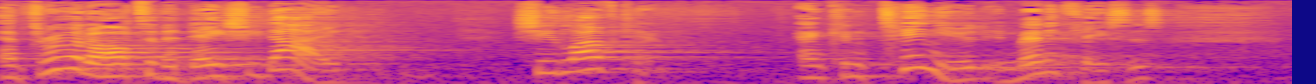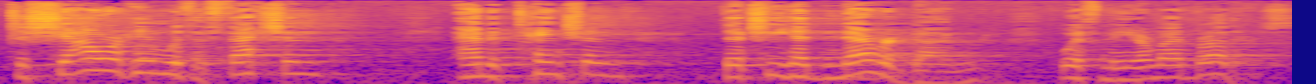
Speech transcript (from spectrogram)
And through it all to the day she died, she loved him and continued, in many cases, to shower him with affection and attention that she had never done with me or my brothers.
